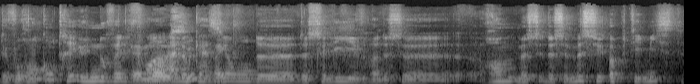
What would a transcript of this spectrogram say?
de, vous rencontrer une nouvelle fois à l'occasion de, de, ce livre, de ce, de ce monsieur optimiste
